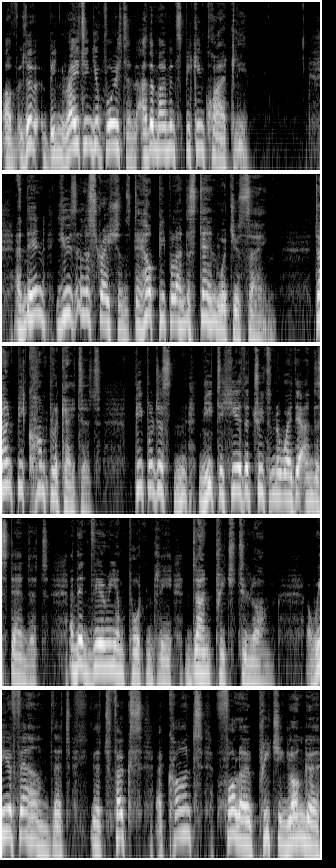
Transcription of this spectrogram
of live, being raising your voice and other moments speaking quietly. And then use illustrations to help people understand what you're saying. Don't be complicated people just need to hear the truth in a way they understand it and then very importantly don't preach too long we have found that that folks uh, can't follow preaching longer.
